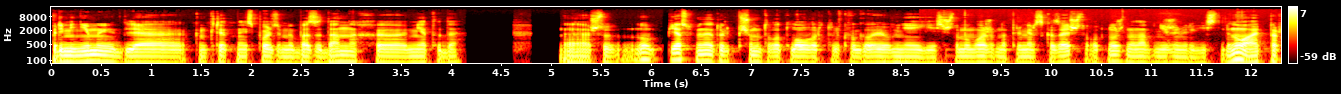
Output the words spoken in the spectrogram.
применимые для конкретно используемой базы данных метода. Э, что, ну, я вспоминаю только почему-то вот lower только в голове у меня есть, что мы можем, например, сказать, что вот нужно нам в нижнем регистре. Ну, upper,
